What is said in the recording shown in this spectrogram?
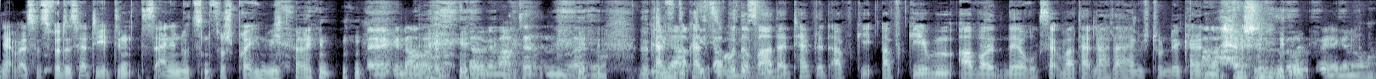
Ja, weil sonst würde es ja die, den, das eine Nutzen versprechen wieder hinten. Äh, genau, wenn wir das selber gemacht hätten. Also, Du kannst, du kannst wunderbar dein Tablet abge abgeben, aber der Rucksack macht halt nach einer halben Stunde nach keinen. einer halben Stunde zurück, ja, genau.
